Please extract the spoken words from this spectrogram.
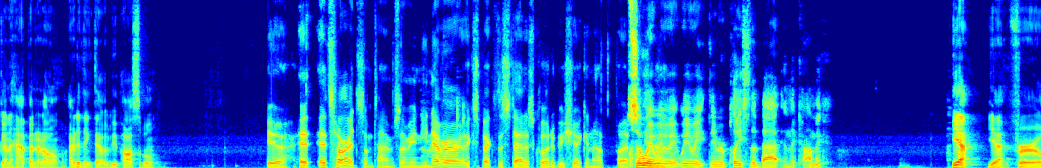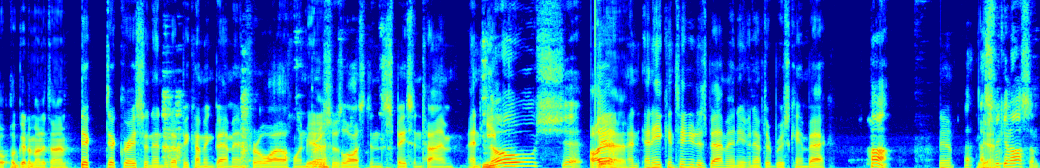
going to happen at all. I didn't think that would be possible. Yeah, it, it's hard sometimes. I mean, you never expect the status quo to be shaken up, but So you wait, know. wait, wait, wait, wait. They replaced the bat in the comic. Yeah, yeah, for a, a good amount of time. Dick Dick Grayson ended up becoming Batman for a while when Yeah. Bruce was lost in space and time, and he No shit. oh yeah, Yeah. and and he continued as Batman even after Bruce came back. Huh. Yeah. That's Yeah. freaking awesome.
